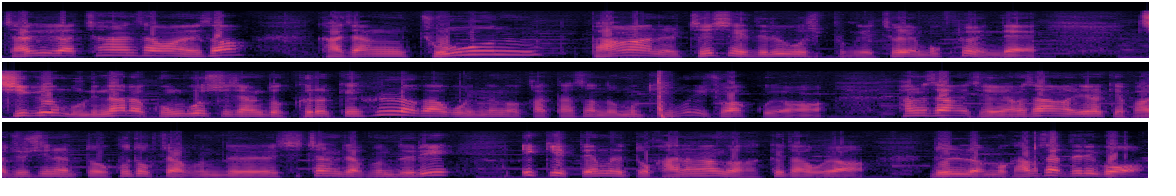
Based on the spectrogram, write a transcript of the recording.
자기가 처한 상황에서 가장 좋은 방안을 제시해 드리고 싶은 게 저의 목표인데 지금 우리나라 공구 시장도 그렇게 흘러가고 있는 것 같아서 너무 기분이 좋았고요. 항상 제 영상을 이렇게 봐주시는 또 구독자분들, 시청자분들이 있기 때문에 또 가능한 것 같기도 하고요. 늘 너무 감사드리고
